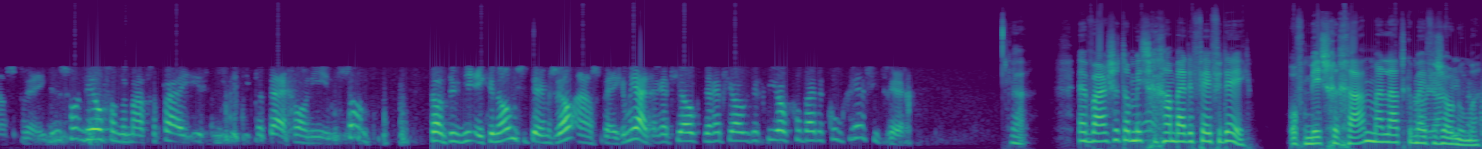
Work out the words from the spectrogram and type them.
aanspreken. Dus voor deel van de maatschappij is die, die partij gewoon niet interessant. Kan natuurlijk die economische thema's wel aanspreken, maar ja, daar heb je ook, daar heb je ook, daar kun je ook voor bij de concurrentie terecht. Ja. En waar is het dan misgegaan bij de VVD? Of misgegaan, maar laat ik hem Nou even ja, zo noemen.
